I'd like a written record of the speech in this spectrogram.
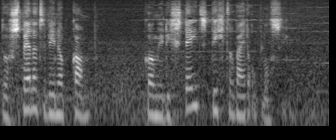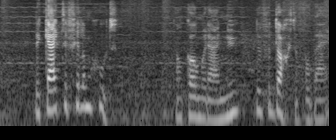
Door spellen te winnen op kamp komen jullie steeds dichter bij de oplossing. Bekijk de film goed, dan komen daar nu de verdachten voorbij.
